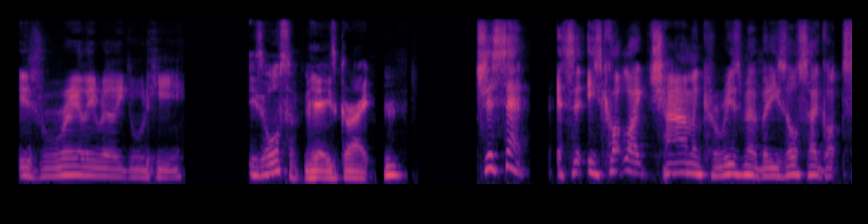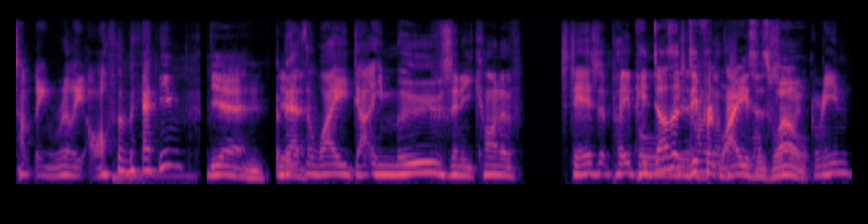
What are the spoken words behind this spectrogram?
is really really good here. He's awesome. Yeah, he's great. Just that it's he's got like charm and charisma, but he's also got something really off about him, Yeah, Mm. about yeah. the way he do, he moves and he kind of stares at people. He does it different ways as well. Grin.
